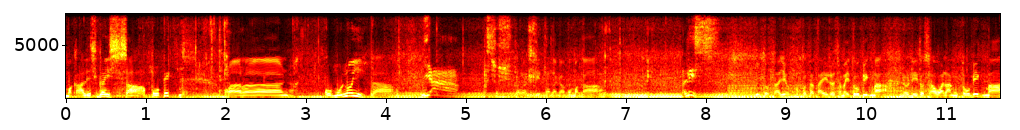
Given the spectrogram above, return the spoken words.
makaalis guys sa putik. Parang kumunoy. Yeah! Asus, talaga, hindi talaga ako maka... Alis! Dito tayo, punta tayo sa may tubig, ma. No, dito sa walang tubig, ma.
